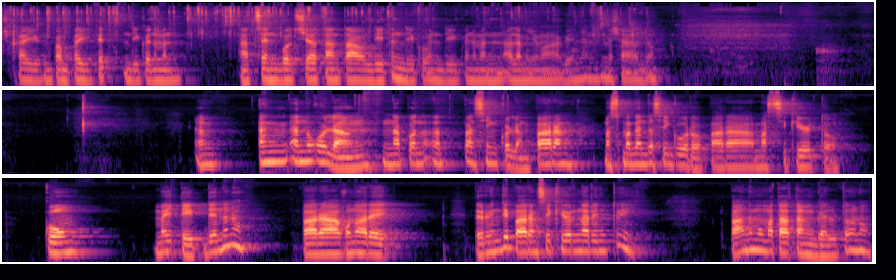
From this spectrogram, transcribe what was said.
Tsaka yung pampahigpit. Hindi ko naman nuts and bolts yata ang tawag dito. Hindi ko, hindi ko naman alam yung mga ganyan masyado. Ang, ang ano ko lang, napansin ko lang, parang mas maganda siguro para mas secure to kung may tape din ano. Para kunwari, pero hindi parang secure na rin to eh. Paano mo matatanggal to no?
